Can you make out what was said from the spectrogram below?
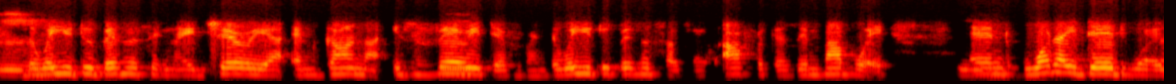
Mm. The way you do business in Nigeria and Ghana is very mm. different. The way you do business in South Africa, Zimbabwe, Mm-hmm. And what I did was,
